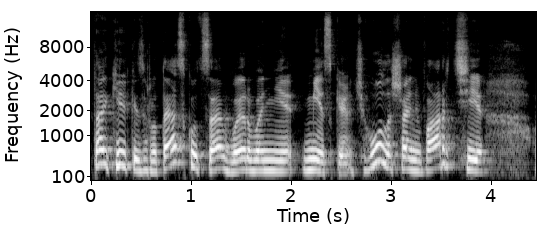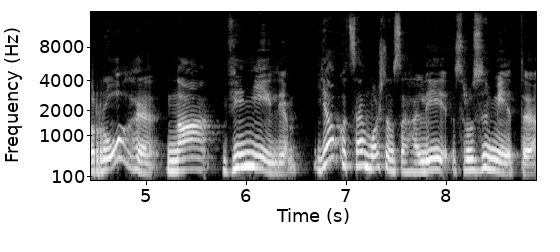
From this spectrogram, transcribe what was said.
та кількість гротеску це вирвані мізки. Чого лишень варті роги на вінілі? Як оце можна взагалі зрозуміти?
